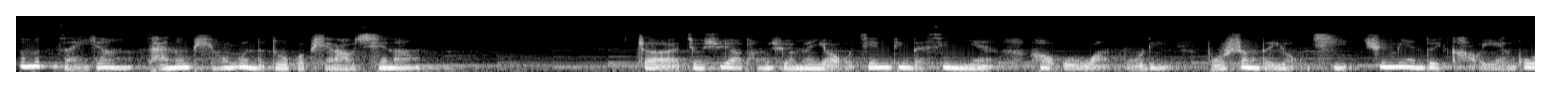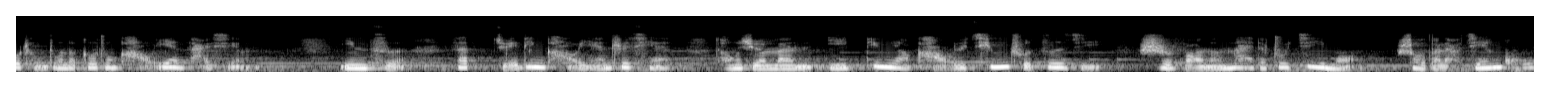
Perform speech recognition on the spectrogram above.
那么怎样才能平稳地度过疲劳期呢？这就需要同学们有坚定的信念和无往不利、不胜的勇气去面对考研过程中的各种考验才行。因此，在决定考研之前，同学们一定要考虑清楚自己是否能耐得住寂寞、受得了艰苦，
